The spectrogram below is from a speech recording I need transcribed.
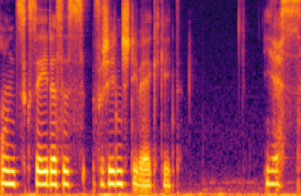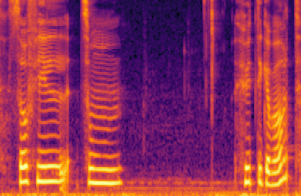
und sehen, dass es verschiedenste Wege gibt. Yes, so viel zum heutigen Wort.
